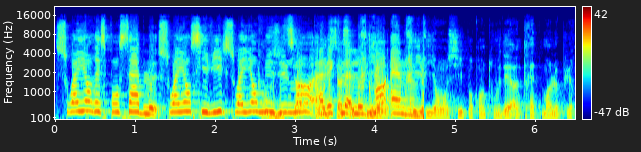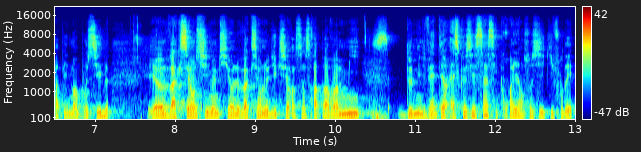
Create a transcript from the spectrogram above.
soyons responsables, soyons civils, soyons musulmans avec le, grand M. Prions aussi pour qu'on trouve des, un traitement le plus rapidement possible et un vaccin aussi, même si on, le vaccin on nous dit que ça sera pas avant mi 2021. Est-ce que c'est ça, ces croyances aussi qu'il faudrait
